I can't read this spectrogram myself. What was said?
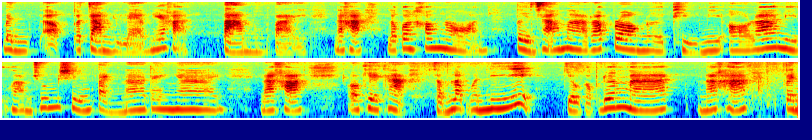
เป็นประจำอยู่แล้วเนี่ยค่ะ ตามลงไปนะคะ แล้วก็เข้านอน ตื่นเช้ามารับรองเลยผิวมีออร่า มีความชุ่มชื้นแต่งหน้าได้ง่ายนะคะ โอเคค่ะสำหรับวันนี้เกี่ยวกับเรื่องมาร์กนะคะ เป็น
